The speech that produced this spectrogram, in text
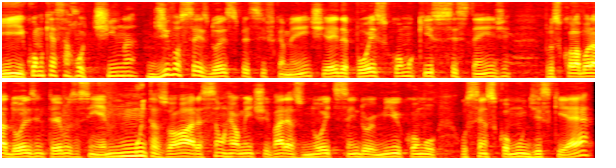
E como que é essa rotina de vocês dois especificamente, e aí depois como que isso se estende para os colaboradores em termos assim, é muitas horas, são realmente várias noites sem dormir, como o senso comum diz que é,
